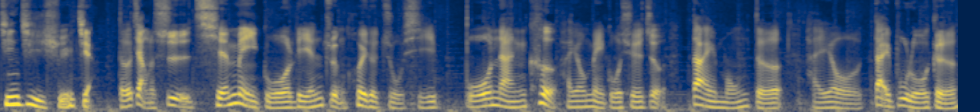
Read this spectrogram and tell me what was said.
经济学奖。得奖的是前美国联准会的主席伯南克，还有美国学者戴蒙德，还有戴布罗格，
